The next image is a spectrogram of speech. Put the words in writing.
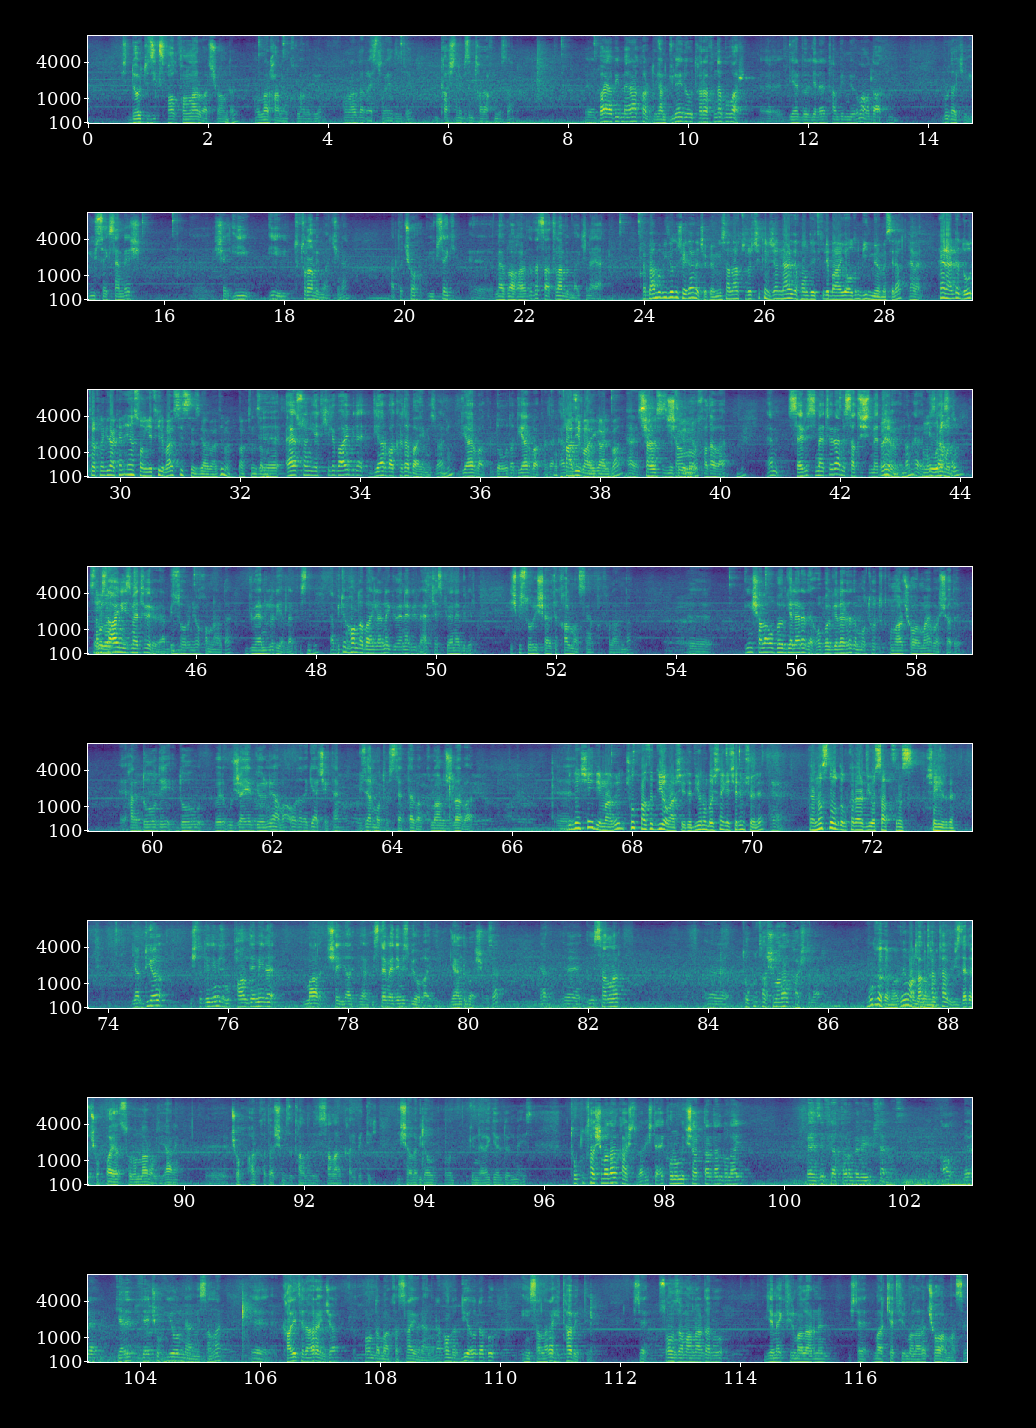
İşte 400X Falcon'lar var şu anda. Onlar halen kullanılıyor. Onlar da restore edildi. Birkaç tane bizim tarafımızdan. Ee, bayağı bir merak var. Yani Güneydoğu tarafında bu var. Ee, diğer bölgeleri tam bilmiyorum ama da buradaki 185 e, şey iyi iyi tutulan bir makine. Hatta çok yüksek e, meblağlarda da satılan bir makine yani. Ya ben bu videoda şeyden de çekiyorum. İnsanlar tura çıkınca nerede Honda yetkili bayi olduğunu bilmiyor mesela. Evet. Herhalde doğu tarafına giderken en son yetkili bayi sizsiniz galiba değil mi? Baktığınız zaman. Ee, en son yetkili bayi bir de Diyarbakır'da bayimiz var. Diyarbakır, doğuda Diyarbakır'da. Tadi bayi galiba. Evet, Servis hizmeti. Şanlıurfa'da var. Hem servis hizmeti veriyor hem satış hizmeti Öyle mi? veriyorlar. Hı. Evet, Ona biz uğramadım. aslında- biz de aynı hizmeti veriyor yani bir sorun yok onlarda. Güvenilir yerler. Ya bütün Honda bayilerine güvenebilir. Herkes güvenebilir. Hiçbir soru işareti kalmasın yani kafalarında. Ee, inşallah o bölgelere de o bölgelerde de motor tutkunları çoğalmaya başladı. Ee, hani doğu de, doğu böyle uca yer görünüyor ama orada da gerçekten güzel motosikletler var, kullanıcılar var. Bir de şey diyeyim abi, çok fazla Dio var şeyde. Dio'nun başına geçelim şöyle. Evet. Ya nasıl oldu bu kadar Dio sattınız şehirde? Ya diyor işte dediğimiz bu pandemiyle mal şey ya, yani istemediğimiz bir olaydı. Geldi başımıza. Yani e, insanlar e, toplu taşımadan kaçtılar. Burada da mı? Adıyaman'da da Tabii mı? tabii tabii bizde de çok bayağı sorunlar oldu. Yani e, çok arkadaşımızı tanıdığımız insanları kaybettik. İnşallah bir daha o, o günlere geri dönmeyiz. Toplu taşımadan kaçtılar. İşte ekonomik şartlardan dolayı benzin fiyatlarının böyle yükselmesi. Al böyle gelir düzeyi çok iyi olmayan insanlar e, kalitede arayınca Honda markasına yöneldiler. Honda Dio da bu insanlara hitap etti. İşte son zamanlarda bu yemek firmalarının işte market firmaların çoğalması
